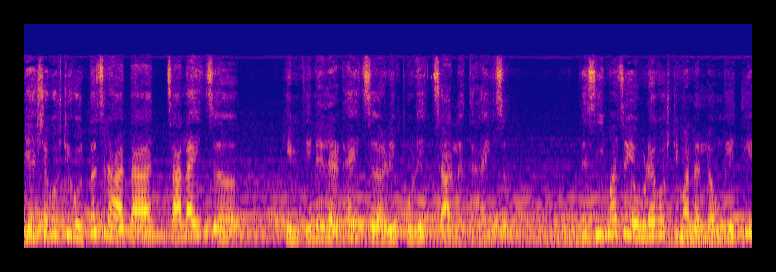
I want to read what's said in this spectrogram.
हे अशा गोष्टी होतच राहतात. चालायचं हिमतीने लढायचं आणि पुढे चालत राहायचं. त्या सीमाचं एवढ्या गोष्टी मनाला लावून घेते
